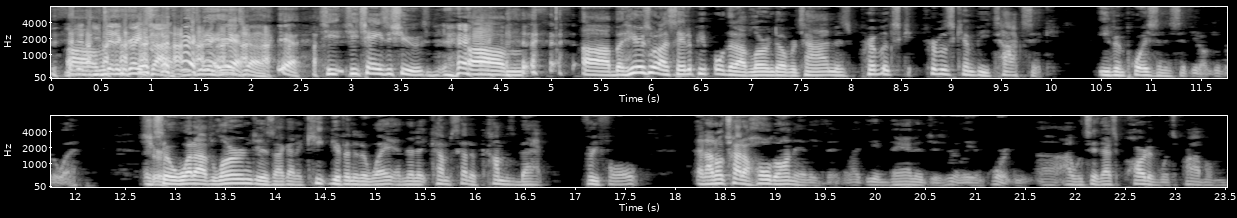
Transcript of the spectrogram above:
You did, um, you did, a great job. You did a great yeah, job. Yeah. She, she changed the shoes. Um, uh, but here's what I say to people that I've learned over time is privilege, privilege can be toxic, even poisonous if you don't give it away. And sure. so what I've learned is I got to keep giving it away and then it comes, kind of comes back threefold. And I don't try to hold on to anything. Like the advantage is really important. Uh, I would say that's part of what's problem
